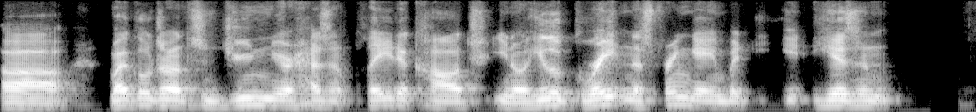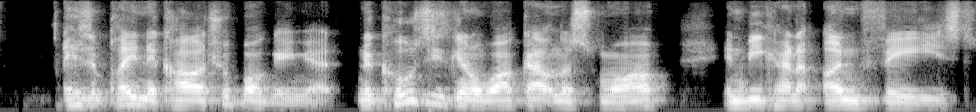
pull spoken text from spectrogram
Uh, Michael Johnson Jr. hasn't played a college. You know, he looked great in the spring game, but he hasn't hasn't played in a college football game yet. N'Kosi's going to walk out in the swamp and be kind of unfazed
